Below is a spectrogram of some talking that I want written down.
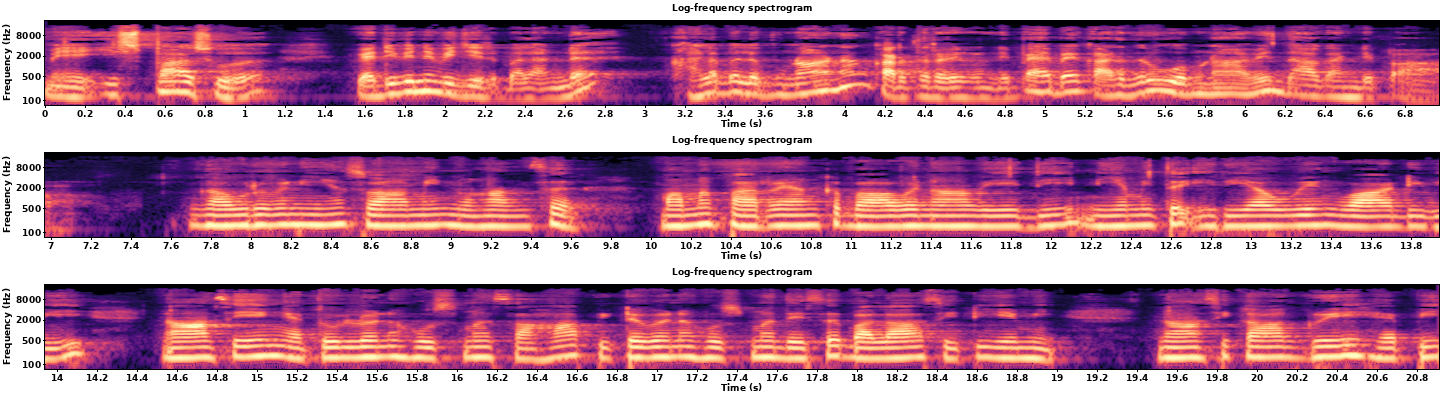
මේ ඉස්පාසුව වැඩි වෙන විදිහට බලන්න කලබල වුණා නම් කරදර වෙන්න එපා. හැබැයි කරදර වුවමනාවෙන් දාගන්න එපා. ගෞරවනීය ස්වාමින් වහන්සේ මම පර්යංක භාවනාවේදී નિયમિત ඉරියව්වෙන් වාඩි වී නාසයෙන් ඇතුල්වන හුස්ම සහ පිටවන හුස්ම දෙස බලා සිටියෙමි. නාසිකාග්‍රේ හැපි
